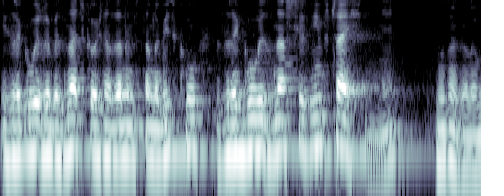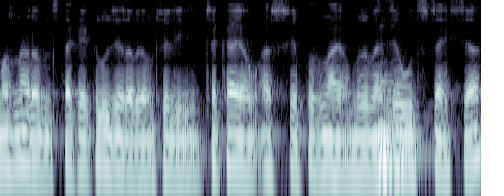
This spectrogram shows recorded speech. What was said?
i z reguły, żeby znać kogoś na danym stanowisku, z reguły znasz się z nim wcześniej, nie? No tak, ale można robić tak, jak ludzie robią, czyli czekają, aż się poznają, że będzie łód szczęścia,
